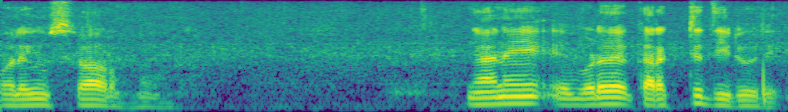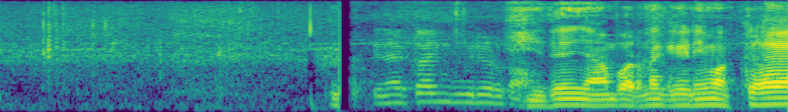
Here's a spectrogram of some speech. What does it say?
വലൈക്കും സ്ലാർ ഞാൻ ഇവിടെ കറക്റ്റ് തിരൂര്. ഇത് ഞാൻ പറഞ്ഞ കേണി മക്കളെ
